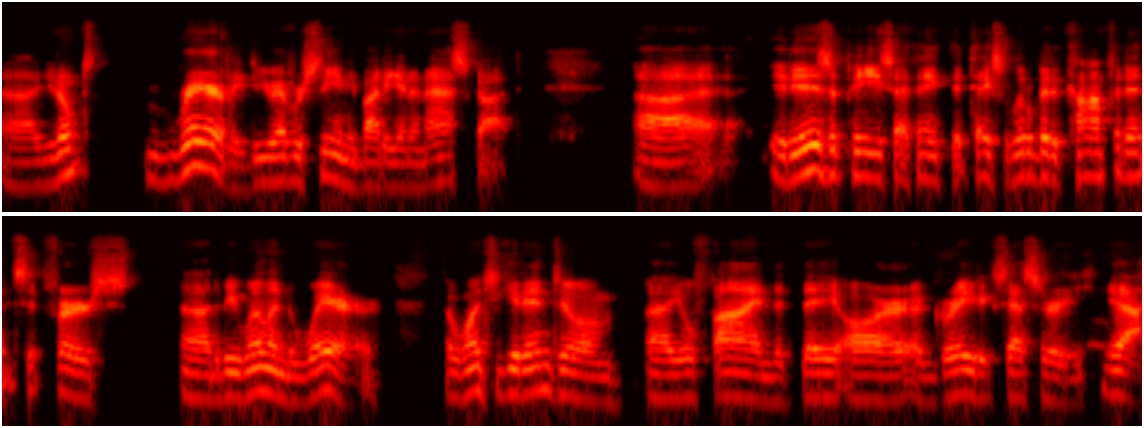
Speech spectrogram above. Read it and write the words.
Uh, you don't rarely do you ever see anybody in an ascot. Uh, it is a piece I think that takes a little bit of confidence at first uh, to be willing to wear. But once you get into them, uh, you'll find that they are a great accessory. Yeah,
